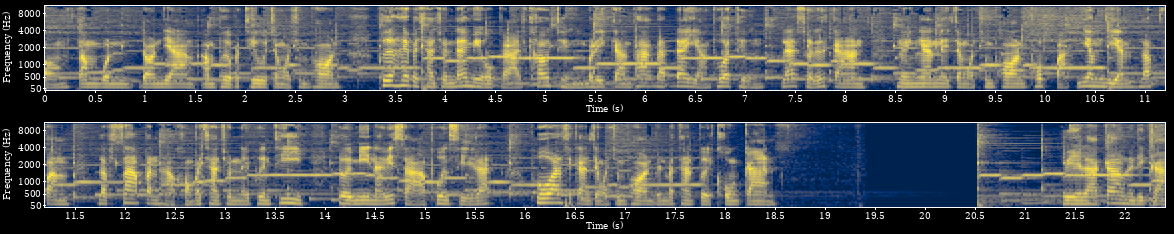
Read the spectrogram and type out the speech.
12 ตำบลดอนยาง อำเภอปะทิว จังหวัดชุมพร เพื่อให้ประชาชนได้มีโอกาสเข้าถึงบริการภาครัฐได้อย่างทั่วถึง และส่วนราชการ หน่วยงานในจังหวัดชุมพร พบปะเยี่ยมเยียน รับฟัง รับทราบปัญหาของประชาชนในพื้นที่ โดยมีนายวิสาภูลศรีรัตน์ผู้ว่าราชการจังหวัดชุมพรเป็นประธานเปิดโครงการ เวลา9นาฬิกา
